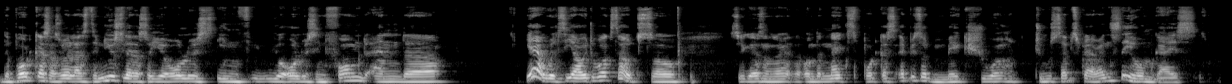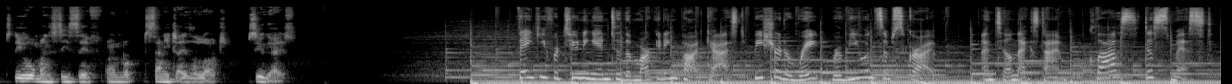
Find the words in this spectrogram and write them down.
the podcast as well as the newsletter, so you're always in, you're always informed, and uh, yeah, we'll see how it works out. So. See you guys on the, on the next podcast episode. Make sure to subscribe and stay home, guys. Stay home and stay safe and sanitize a lot. See you guys. Thank you for tuning in to the Marketing Podcast. Be sure to rate, review, and subscribe. Until next time, class dismissed.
